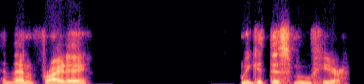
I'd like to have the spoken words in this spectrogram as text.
And then Friday, we get this move here.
